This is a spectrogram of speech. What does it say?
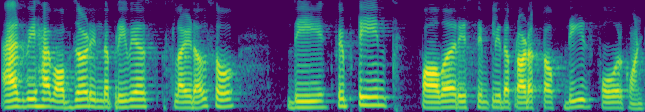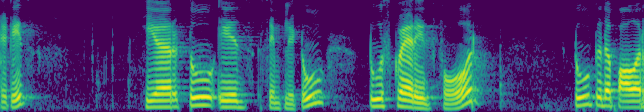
as we have observed in the previous slide also the 15th power is simply the product of these 4 quantities. Here 2 is simply 2, 2 square is 4, 2 to the power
